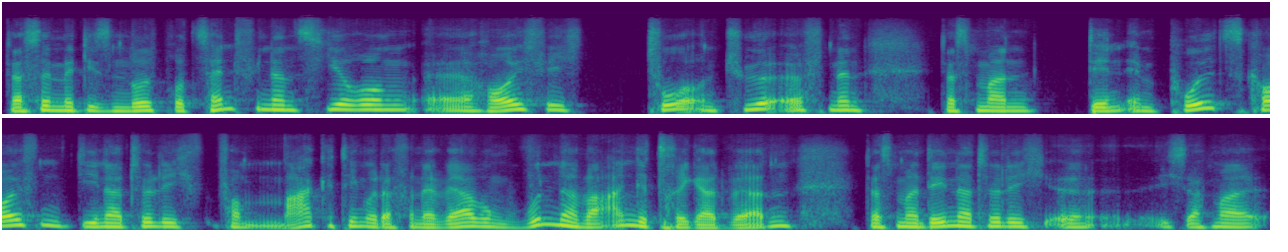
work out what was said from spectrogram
dass wir mit diesen 0% Finanzierung äh, häufig Tor und Tür öffnen, dass man den Impulskäufen, die natürlich vom Marketing oder von der Werbung wunderbar angetriggert werden, dass man denen natürlich, äh, ich sag mal,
